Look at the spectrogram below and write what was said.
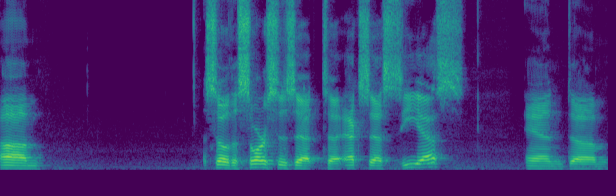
Um, so the source is at uh, XSZS, and um,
